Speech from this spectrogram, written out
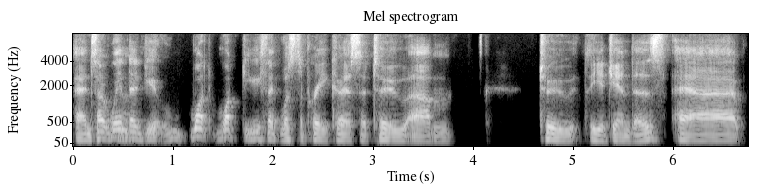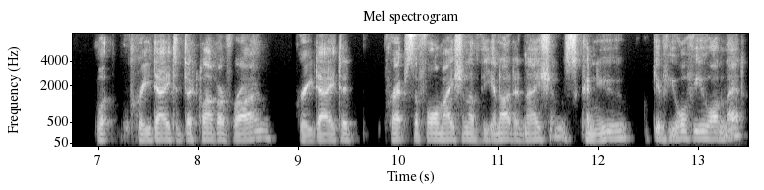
And so, when did you? What what do you think was the precursor to um, to the agendas? Uh, what predated the Club of Rome? Predated perhaps the formation of the United Nations? Can you give your view on that?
